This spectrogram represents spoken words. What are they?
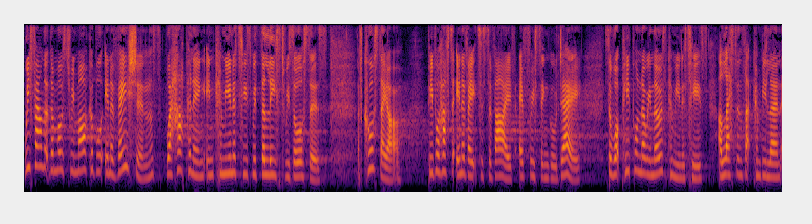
We found that the most remarkable innovations were happening in communities with the least resources. Of course they are. People have to innovate to survive every single day. So, what people know in those communities are lessons that can be learned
